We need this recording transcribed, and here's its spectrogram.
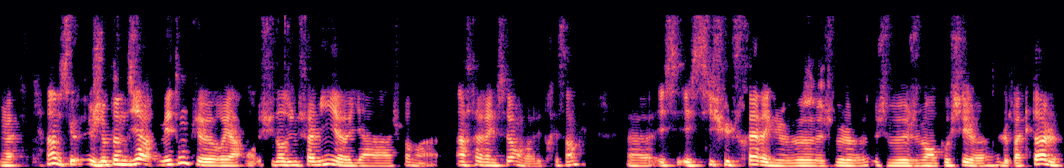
Ouais. Ah, parce que je peux me dire, mettons que, regarde, je suis dans une famille, il y a, je sais pas moi, un frère et une sœur, on va aller très simple. Euh, et, si, et, si je suis le frère et que je veux, je veux, je veux, je veux empocher le, le pactole,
